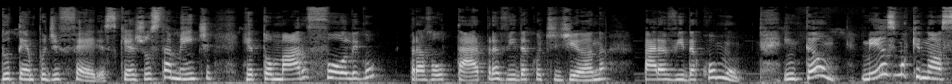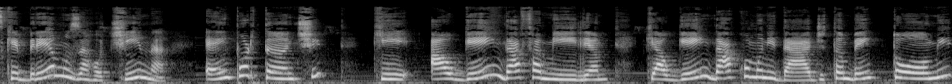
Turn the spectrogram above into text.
do tempo de férias, que é justamente retomar o fôlego para voltar para a vida cotidiana, para a vida comum. Então, mesmo que nós quebremos a rotina, é importante que alguém da família, que alguém da comunidade também tome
